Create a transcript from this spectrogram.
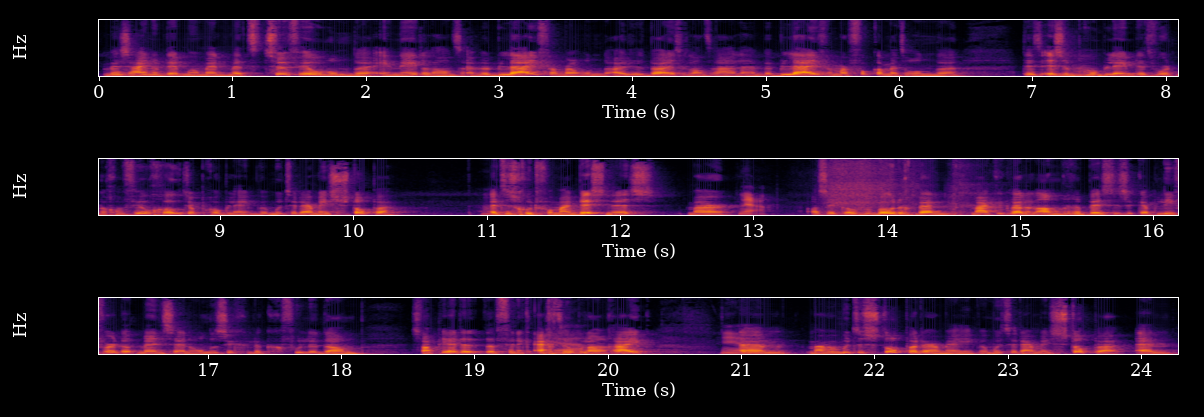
we zijn op dit moment met te veel honden in Nederland. En we blijven maar honden uit het buitenland halen. En we blijven maar fokken met honden. Dit is een Mhm. probleem. Dit wordt nog een veel groter probleem. We moeten daarmee stoppen. Hm. Het is goed voor mijn business. Maar Ja. Als ik overbodig ben, maak ik wel een andere business. Ik heb liever dat mensen en honden zich gelukkig voelen dan... Snap je? Dat, dat vind ik echt Ja. heel belangrijk. Ja. Ehm, maar we moeten stoppen daarmee. We moeten daarmee stoppen. En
